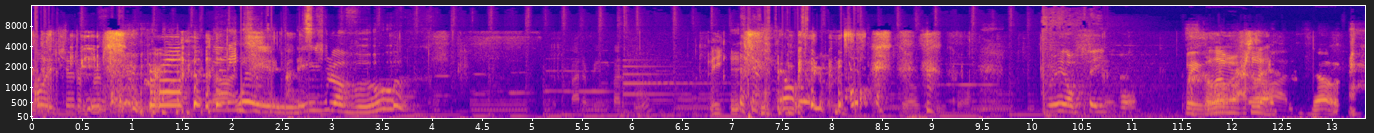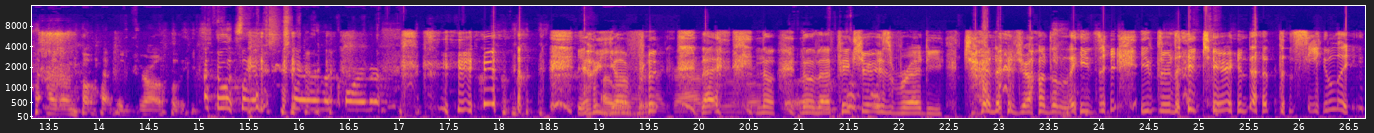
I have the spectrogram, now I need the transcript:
Holy shit, a Bro. wait, deja vu? Bada bing, bada boom. Real people. Wait, So, 11%. uh, No, I don't know how to draw these. It looks like a chair in the corner. Yo, I yo, love bro. it. That, room, no, bro. no, that picture is ready. Trying to draw the laser. He threw the chair in at the ceiling.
